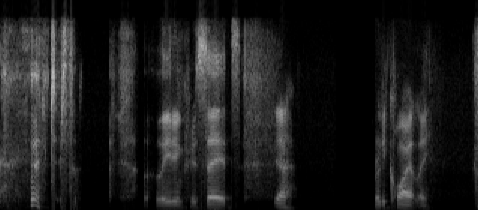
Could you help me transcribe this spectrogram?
Just leading crusades. Yeah. Really quietly.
